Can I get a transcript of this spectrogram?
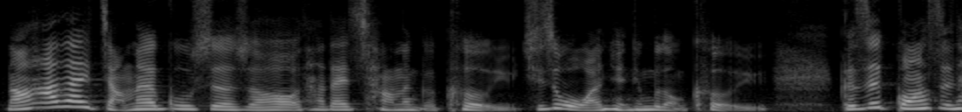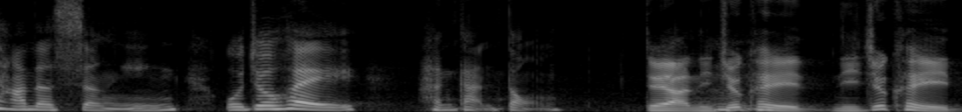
然后他在讲那个故事的时候，他在唱那个客语，其实我完全听不懂客语，可是光是他的声音，我就会很感动。对啊，你就可以，你就可以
